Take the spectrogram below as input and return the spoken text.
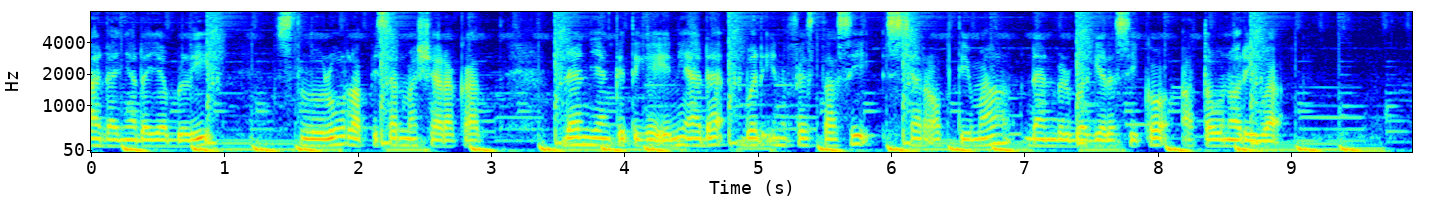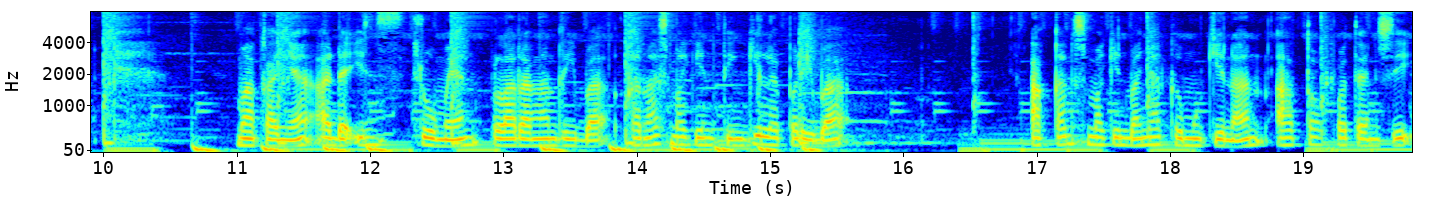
adanya daya beli seluruh lapisan masyarakat. Dan yang ketiga ini ada berinvestasi secara optimal dan berbagi resiko atau no riba. Makanya ada instrumen pelarangan riba karena semakin tinggi level riba akan semakin banyak kemungkinan atau potensi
